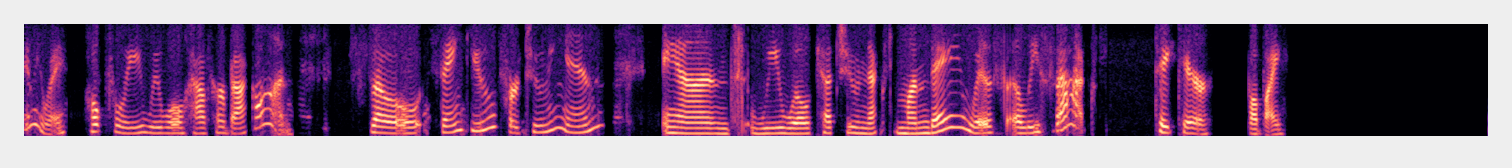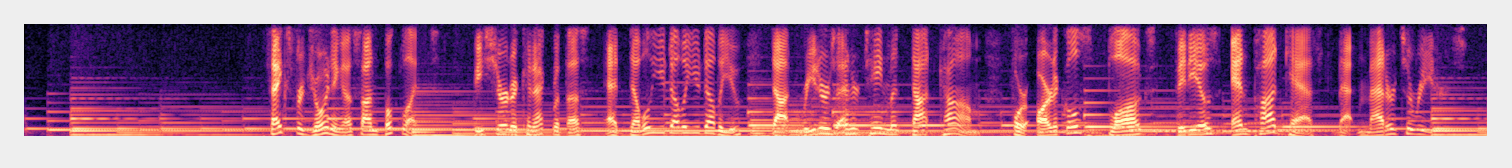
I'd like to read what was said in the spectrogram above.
anyway, hopefully we will have her back on. So, thank you for tuning in, and we will catch you next Monday with Elise Sax. Take care. Bye bye. Thanks for joining us on Booklights. Be sure to connect with us at www.readersentertainment.com for articles, blogs, videos, and podcasts that matter to readers.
